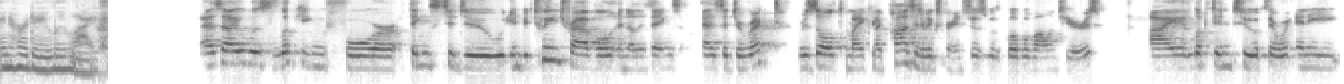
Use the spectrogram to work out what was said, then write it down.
in her daily life as I was looking for things to do in between travel and other things, as a direct result of my, my positive experiences with Global Volunteers, I looked into if there were any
